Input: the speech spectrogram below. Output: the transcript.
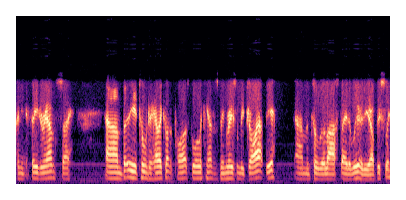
plenty of feed around. So, um, but yeah, talking to helicopter pilots, all accounts, it's been reasonably dry up there um, until the last day that we were there, obviously.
